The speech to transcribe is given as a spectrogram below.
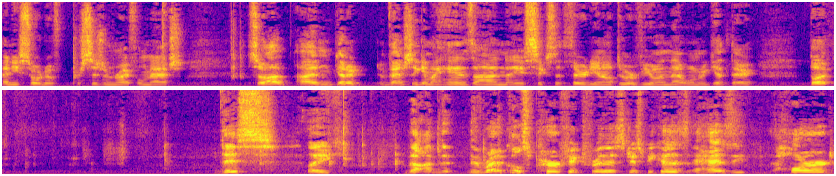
any sort of precision rifle match. So I, I'm going to eventually get my hands on a 6 to 30 and I'll do a review on that when we get there. But this, like, the, the, the reticle is perfect for this just because it has the hard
